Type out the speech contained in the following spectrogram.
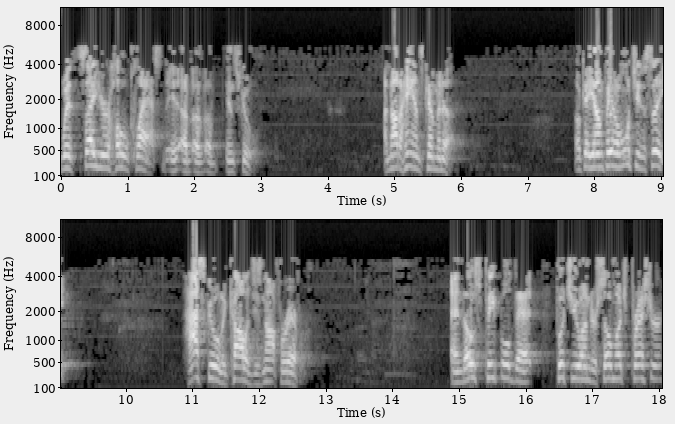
with, say, your whole class of, of, of, in school? Uh, not a hand's coming up. Okay, young people, I want you to see. High school and college is not forever. And those people that put you under so much pressure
